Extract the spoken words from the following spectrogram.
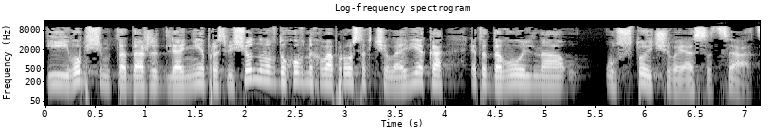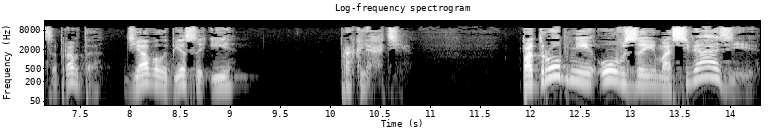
И, в общем-то, даже для непросвещенного в духовных вопросах человека это довольно устойчивая ассоциация, правда? Дьявол, бесы и проклятие. Подробнее о взаимосвязи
